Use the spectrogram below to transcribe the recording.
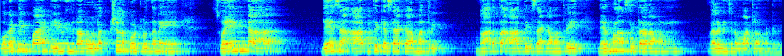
ఒకటి పాయింట్ ఎనిమిది నాలుగు లక్షల కోట్లు ఉందని స్వయంగా దేశ ఆర్థిక శాఖ మంత్రి భారత ఆర్థిక శాఖ మంత్రి నిర్మలా సీతారామన్ వెల్లడించిన మాటలు అనమాట ఇవి.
